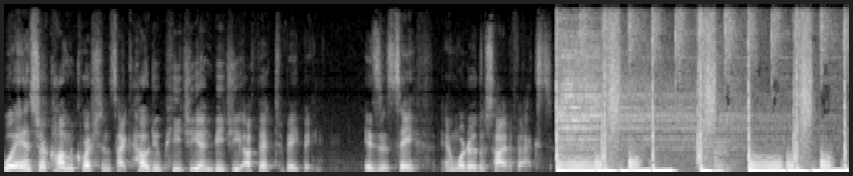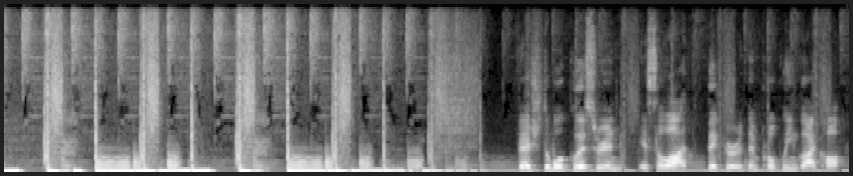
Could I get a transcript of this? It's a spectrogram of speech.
We'll answer common questions like how do PG and VG affect vaping? Is it safe? And what are the side effects? Vegetable glycerin is a lot thicker than propylene glycol.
